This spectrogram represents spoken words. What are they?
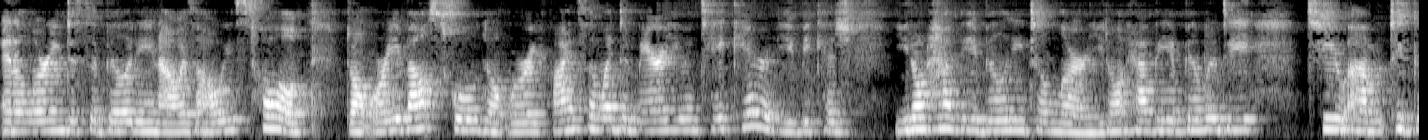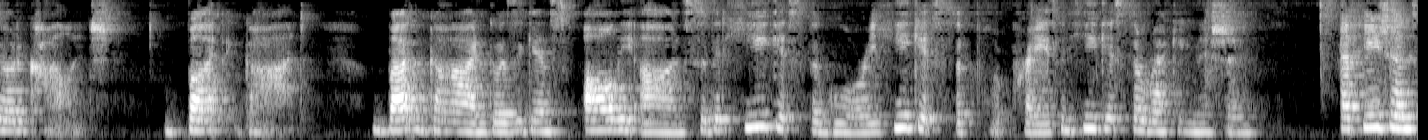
and a learning disability, and I was always told, don't worry about school, don't worry, find someone to marry you and take care of you because you don't have the ability to learn, you don't have the ability to, um, to go to college. But God, but God goes against all the odds so that He gets the glory, He gets the praise, and He gets the recognition. Ephesians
